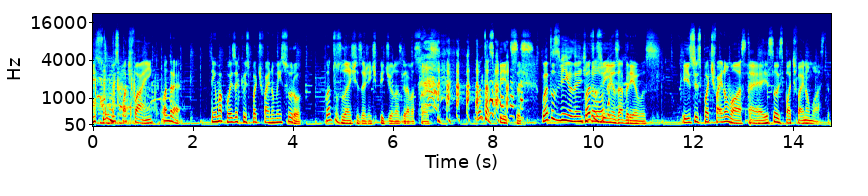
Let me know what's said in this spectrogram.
Isso no Spotify, hein? Ô, André, tem uma coisa que o Spotify não mensurou. Quantos lanches a gente pediu nas gravações? Quantas pizzas? Quantos vinhos a gente Quantos tomou? vinhos abrimos? Isso o Spotify não mostra. É, isso o Spotify não mostra.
